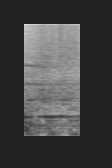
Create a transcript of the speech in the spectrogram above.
you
